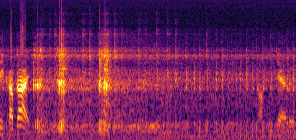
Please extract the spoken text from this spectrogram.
ติดขับได้อ่ากุญแจลืม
